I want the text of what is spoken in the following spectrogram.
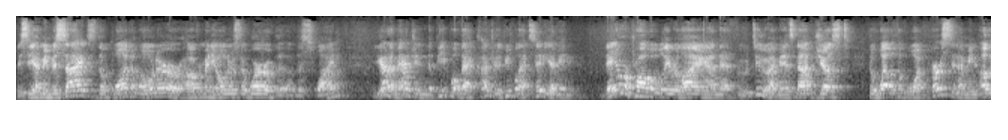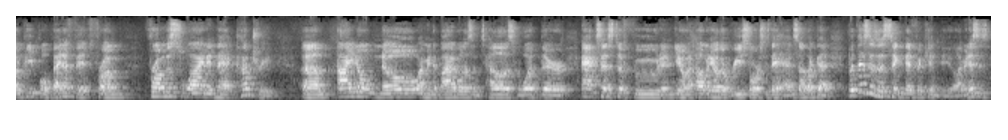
You see, I mean, besides the one owner or however many owners there were of the, of the swine, you got to imagine the people of that country, the people of that city, I mean, they were probably relying on that food too. I mean, it's not just the wealth of one person. I mean, other people benefit from, from the swine in that country. Um, I don't know. I mean, the Bible doesn't tell us what their access to food and you know how many other resources they had and stuff like that. But this is a significant deal. I mean, this is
